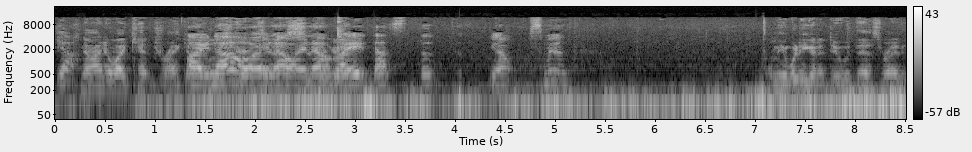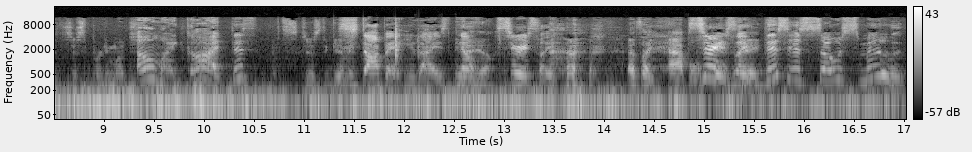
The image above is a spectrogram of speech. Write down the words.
yeah. Now I know why Kent drank it. I know. I Yeah, know, I know, good. right? That's the, you know, smooth. I mean, what are you gonna do with this, right? It's just pretty much. Oh my God, this. Just a gimme. Stop it, you guys. No, Yeah, yeah. seriously. That's like apple. Seriously, cake. this is so smooth.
